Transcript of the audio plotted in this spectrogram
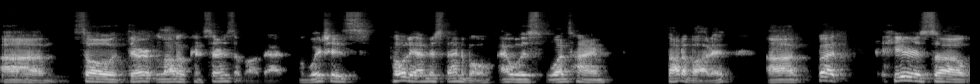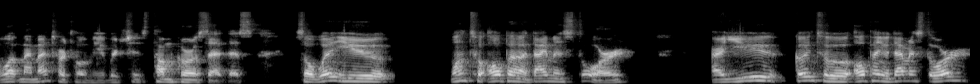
Um, so there are a lot of concerns about that, which is totally understandable. I was one time thought about it. Uh, but here's uh, what my mentor told me, which is Tom Crow said this. So when you want to open a diamond store, are you going to open your diamond store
